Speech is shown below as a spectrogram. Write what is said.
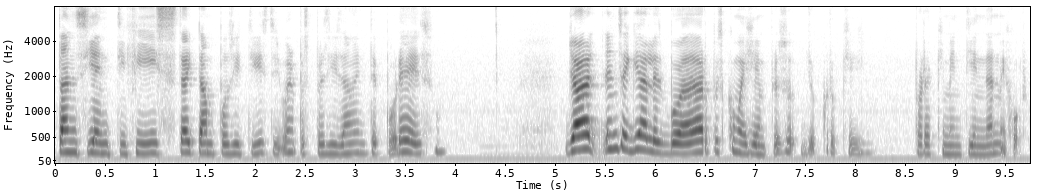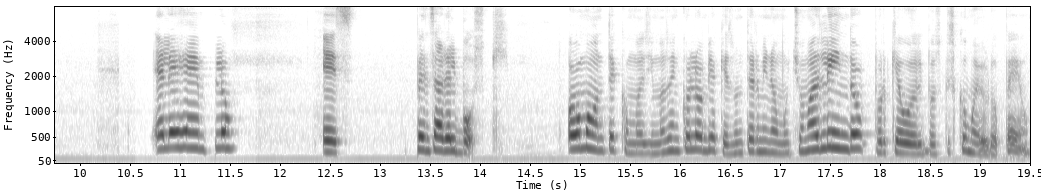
tan cientifista y tan positivista? Y bueno, pues precisamente por eso. Ya enseguida les voy a dar pues como ejemplos, yo creo que para que me entiendan mejor. El ejemplo es pensar el bosque o monte, como decimos en Colombia, que es un término mucho más lindo porque el bosque es como europeo.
